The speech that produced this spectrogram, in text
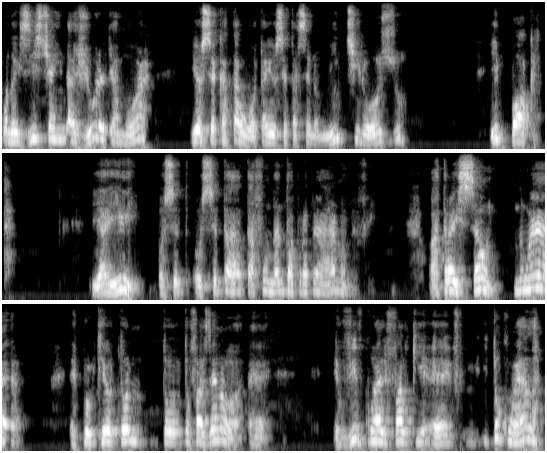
quando existe ainda a jura de amor e você catar o outro. Aí você está sendo mentiroso, hipócrita. E aí você está tá afundando tua própria arma, meu filho. A traição não é, é porque eu tô, tô, tô fazendo. É, eu vivo com ela e falo que. É, e tô com ela,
